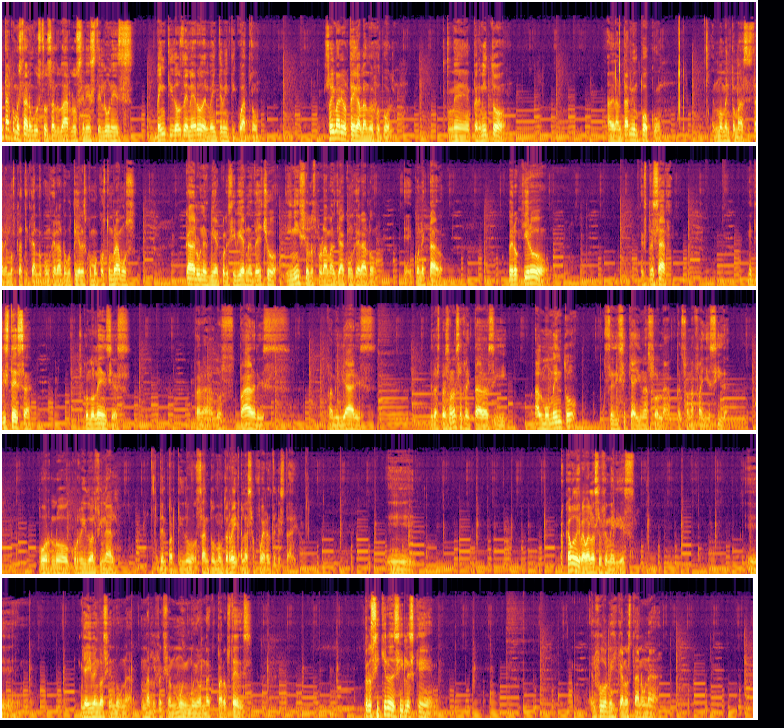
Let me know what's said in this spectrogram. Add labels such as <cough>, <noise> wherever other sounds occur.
¿Qué tal? ¿Cómo están? Un gusto saludarlos en este lunes 22 de enero del 2024. Soy Mario Ortega hablando de fútbol. Me permito adelantarme un poco. En un momento más estaremos platicando con Gerardo Gutiérrez como acostumbramos cada lunes, miércoles y viernes. De hecho, inicio los programas ya con Gerardo eh, conectado. Pero quiero expresar mi tristeza, mis condolencias para los padres, familiares de las personas afectadas y al momento se dice que hay una sola persona fallecida por lo ocurrido al final del partido Santos Monterrey a las afueras del estadio. Eh, acabo de grabar las efemérides Y ahí vengo haciendo una, reflexión muy, muy honda para ustedes. Pero sí quiero decirles que el fútbol mexicano está en una,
